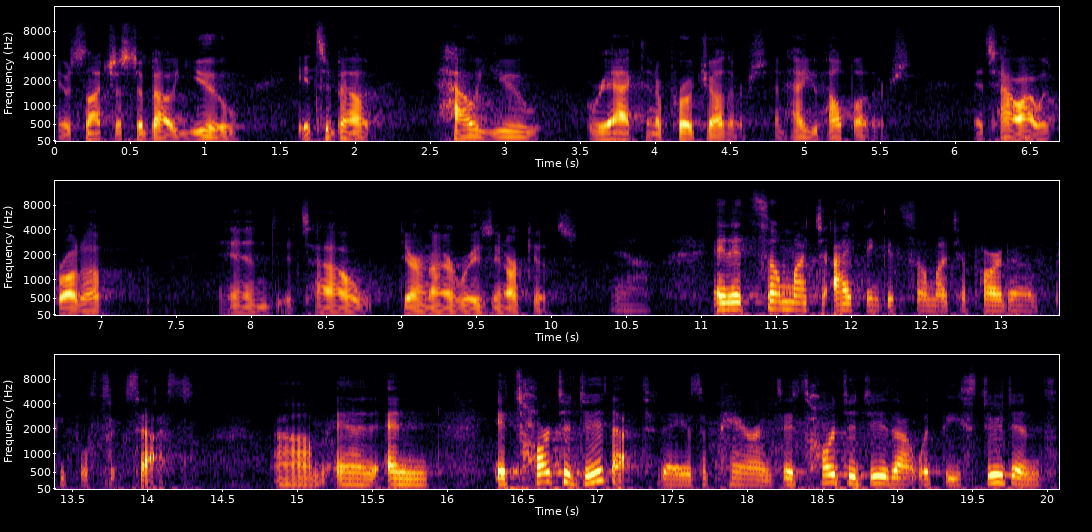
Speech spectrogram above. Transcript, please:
You know, it's not just about you. It's about how you react and approach others and how you help others. It's how I was brought up, and it's how Darren and I are raising our kids. Yeah. And it's so much, I think it's so much a part of people's success. Um, and, and it's hard to do that today as a parent. It's hard to do that with these students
